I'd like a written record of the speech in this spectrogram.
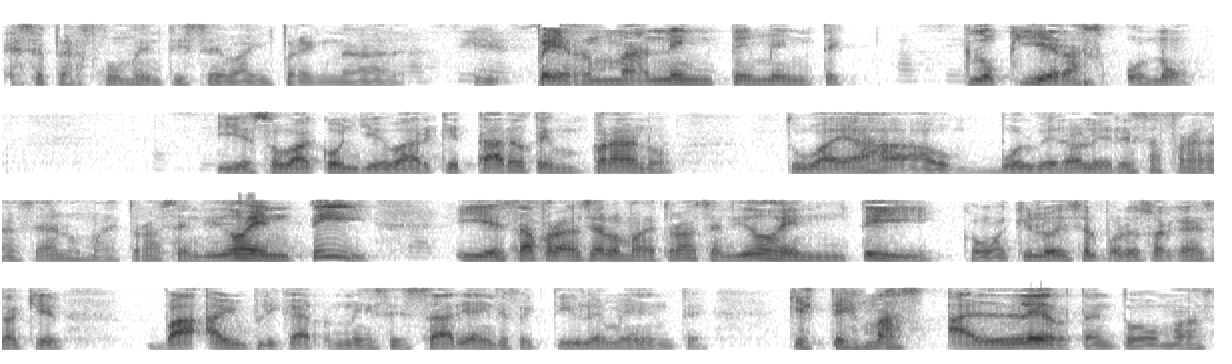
ese perfume en ti se va a impregnar y permanentemente lo quieras o no. Y eso va a conllevar que tarde o temprano tú vayas a, volver a oler esa fragancia de los maestros ascendidos en ti. Y esa fragancia de los maestros ascendidos en ti, como aquí lo dice el poderoso arcángel Saquiel, va a implicar necesaria indefectiblemente que estés más alerta en todo, más,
